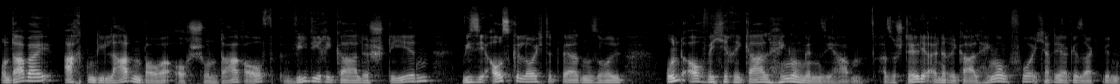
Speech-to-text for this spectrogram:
und dabei achten die Ladenbauer auch schon darauf, wie die Regale stehen, wie sie ausgeleuchtet werden soll und auch welche Regalhängungen sie haben. Also stell dir eine Regalhängung vor. Ich hatte ja gesagt, wir,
